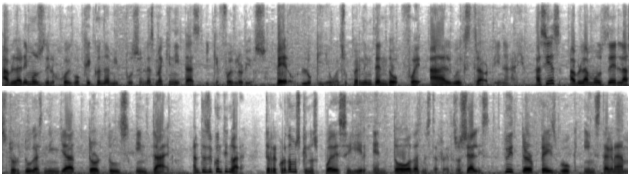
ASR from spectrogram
hablaremos del juego que Konami puso en las maquinitas y que fue glorioso. Pero lo que llegó al Super Nintendo fue algo extraordinario. Así es, hablamos de las tortugas ninja Turtles in Time. Antes de continuar, te recordamos que nos puedes seguir en todas nuestras redes sociales, Twitter, Facebook, Instagram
